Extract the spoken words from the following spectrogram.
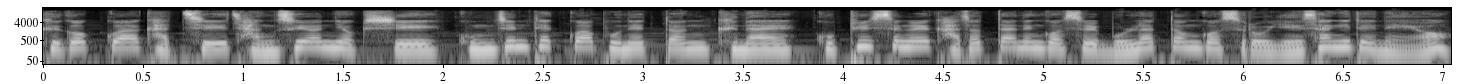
그것과 같이 장수연 역시 공진택과 보냈던 그날 고필승을 가졌다는 것을 몰랐던 것으로 예상이 되네요.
